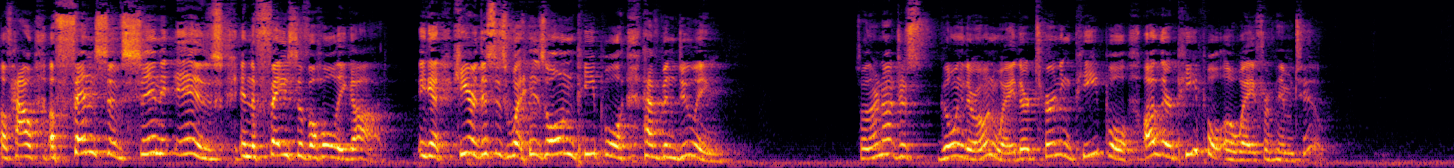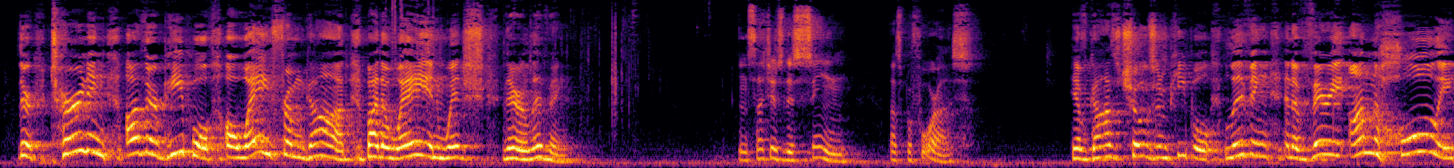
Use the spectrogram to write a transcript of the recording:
of how offensive sin is in the face of a holy God. And yet, here, this is what his own people have been doing. So they're not just going their own way, they're turning people, other people, away from him too. They're turning other people away from God by the way in which they're living. And such is this scene that's before us. You have God's chosen people living in a very unholy,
